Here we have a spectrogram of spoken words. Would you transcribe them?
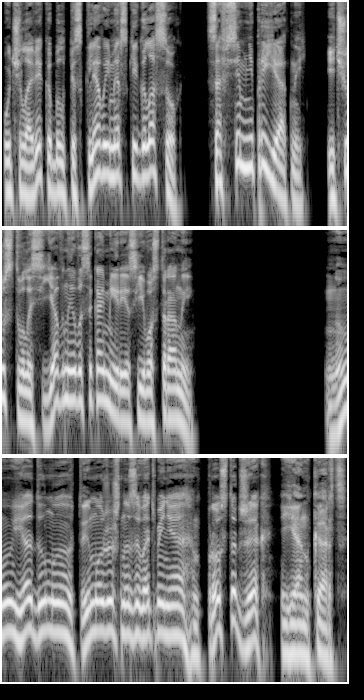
У человека был песклявый мерзкий голосок, совсем неприятный, и чувствовалось явное высокомерие с его стороны. «Ну, я думаю, ты можешь называть меня просто Джек, Ян Карц».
